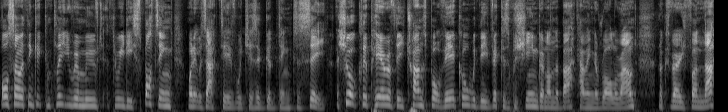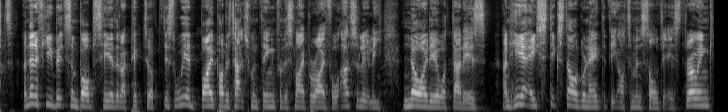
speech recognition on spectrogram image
Also, I think it completely removed 3D spotting when it was active, which is a good thing to see. A short clip here of the transport vehicle with the Vickers machine gun on the back having a roll around. Looks very fun that. And then a few bits and bobs here that I picked up. This weird bipod attachment thing for the sniper rifle. Absolutely no idea what that is. And here a stick style grenade that the Ottoman soldier is throwing.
